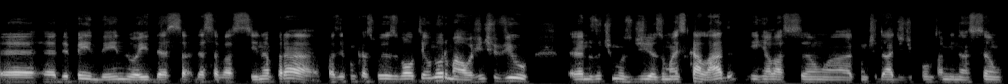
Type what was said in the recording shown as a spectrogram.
é, é, dependendo aí dessa, dessa vacina para fazer com que as coisas voltem ao normal. A gente viu é, nos últimos dias uma escalada em relação à quantidade de contaminação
